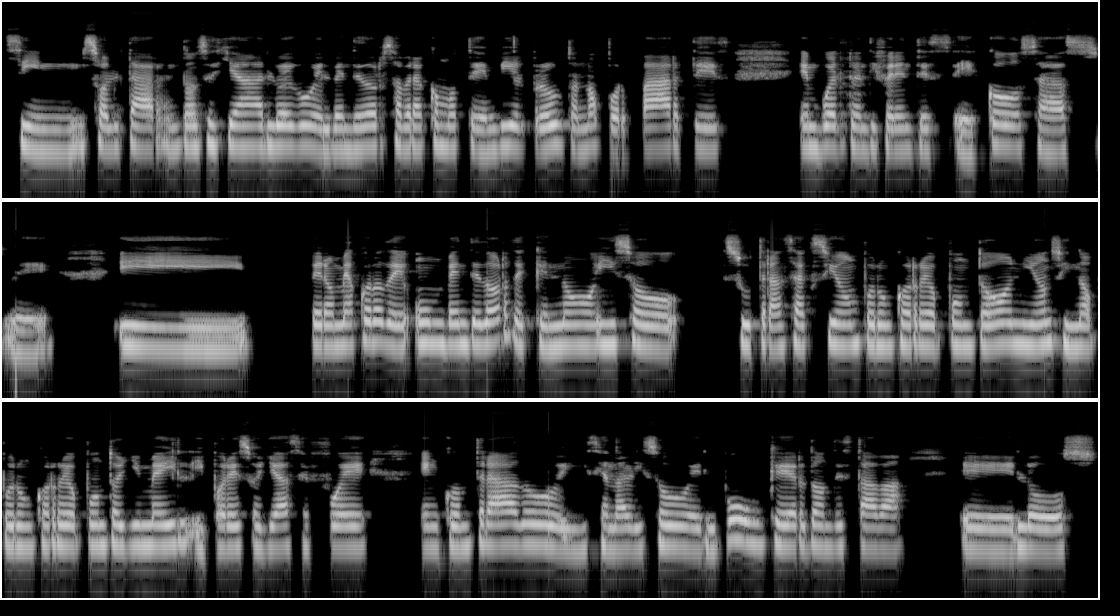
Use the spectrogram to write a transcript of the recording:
sin soltar. Entonces ya luego el vendedor sabrá cómo te envía el producto, ¿no? Por partes, envuelto en diferentes eh, cosas. Eh, y pero me acuerdo de un vendedor de que no hizo su transacción por un correo punto .onion, sino por un correo punto .gmail y por eso ya se fue encontrado y se analizó el búnker, donde estaba eh, los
